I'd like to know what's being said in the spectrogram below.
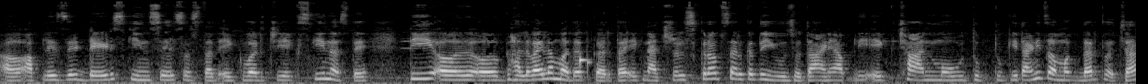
आपले जे डेड स्किन सेल्स असतात एक वरची एक स्किन असते ती घालवायला मदत करतं. एक नॅचरल स्क्रब सारखं ते यूज होतं आणि आपली एक छान मऊ तुकतुकीत आणि चमकदार त्वचा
